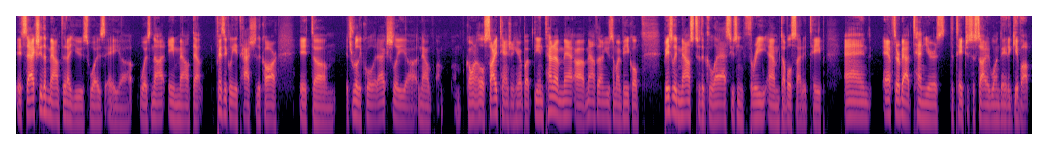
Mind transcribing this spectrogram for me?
It's actually the mount that I used was a uh, was not a mount that physically attached to the car. It um, it's really cool. It actually uh, now I'm, going a little side tangent here, but the antenna ma- uh, mount that I'm using on my vehicle basically mounts to the glass using 3M double sided tape. And after about 10 years, the tape just decided one day to give up.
